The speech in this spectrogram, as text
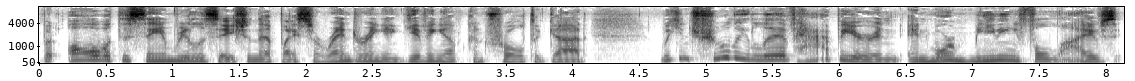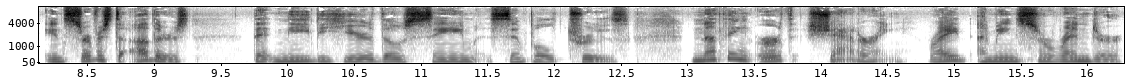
but all with the same realization that by surrendering and giving up control to God, we can truly live happier and, and more meaningful lives in service to others that need to hear those same simple truths. Nothing earth shattering, right? I mean, surrender,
